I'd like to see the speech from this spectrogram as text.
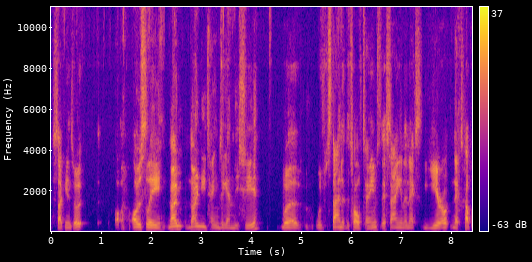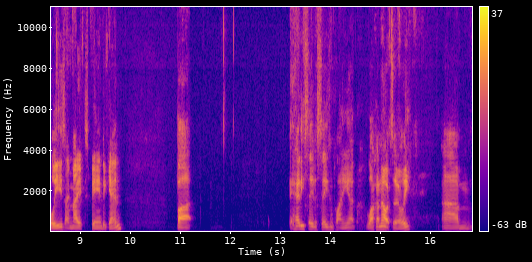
stuck into it. Obviously, no no new teams again this year. We're we've staying at the twelve teams. They're saying in the next year or next couple of years they may expand again. But how do you see the season playing out? Like I know it's early, um,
